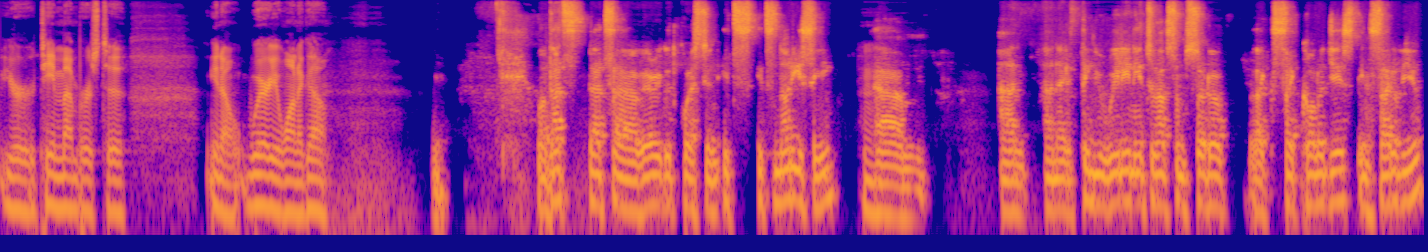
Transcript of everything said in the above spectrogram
your team members to, you know, where you want to go? Well, that's that's a very good question. It's it's not easy, mm-hmm. um, and and I think you really need to have some sort of like psychologist inside of you,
